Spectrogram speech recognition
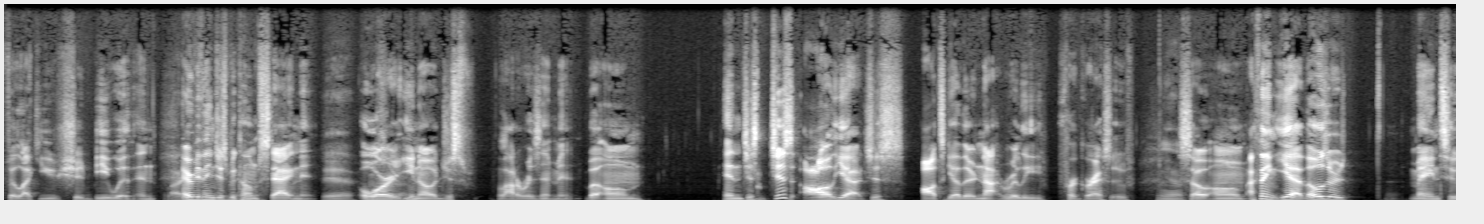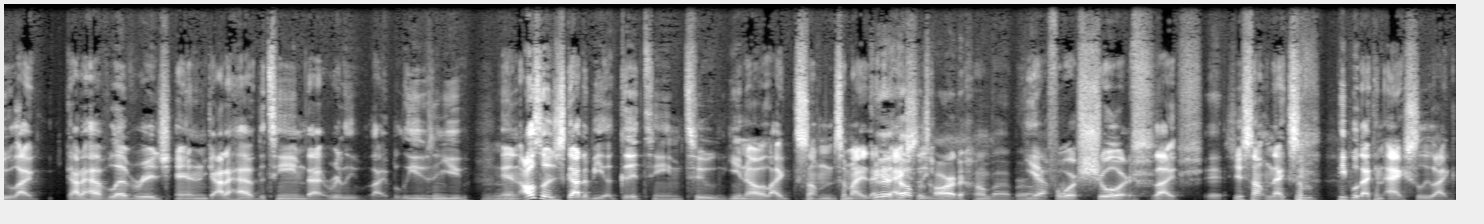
feel like you should be with and. Like- everything just becomes stagnant Yeah. or sure. you know just a lot of resentment but um and just just all yeah just altogether not really progressive Yeah. so um i think yeah those are main two like gotta have leverage and gotta have the team that really like believes in you Mm-hmm. and also just gotta be a good team too you know like something somebody that Good can help actually is hard to come by, bro. yeah for sure like Shit. just something that some people that can actually like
